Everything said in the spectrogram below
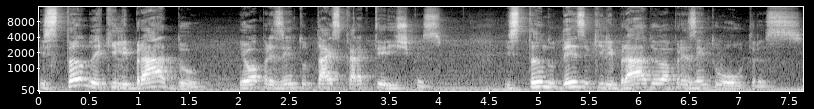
Estando equilibrado, eu apresento tais características. Estando desequilibrado, eu apresento outras.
